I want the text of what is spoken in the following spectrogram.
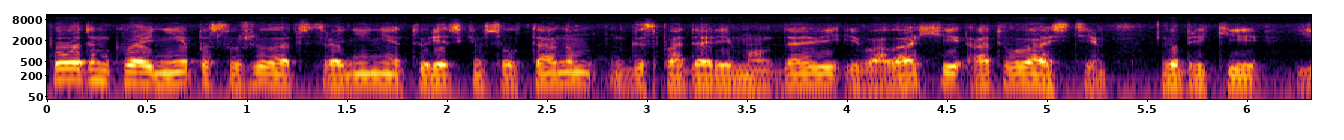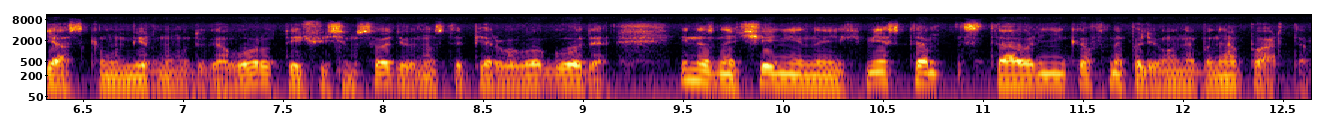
Поводом к войне послужило отстранение турецким султаном господарей Молдавии и Валахии от власти, вопреки Ясскому мирному договору 1791 года, и назначение на их место ставленников Наполеона Бонапарта.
